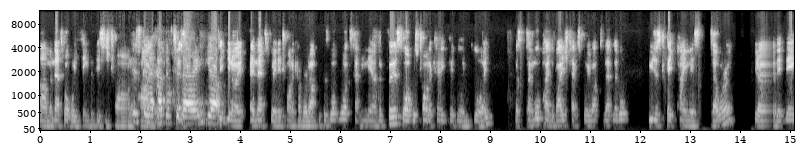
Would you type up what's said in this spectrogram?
Um, and that's what we think that this is trying to It's going to happen today. Yeah. to- you know, and that's where they're trying to cover it up because what, what's happening now, the first lot was trying to keep people employed by saying, we'll pay the wage tax for you up to that level. You just keep paying their salary, you know, their, their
